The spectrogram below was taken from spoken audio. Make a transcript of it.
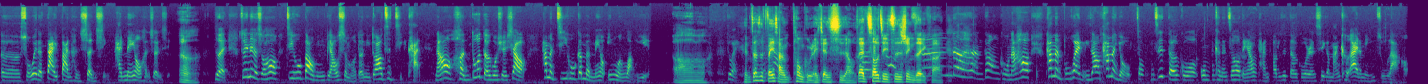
呃所谓的代办很盛行，还没有很盛行。嗯，对，所以那个时候几乎报名表什么的你都要自己看。然后很多德国学校他们几乎根本没有英文网页。哦。对，这是非常痛苦的一件事哦，在收集资讯这一块，真的很痛苦。然后他们不会，你知道，他们有，总之德国，我们可能之后等一下会谈到，就是德国人是一个蛮可爱的民族啦，哈。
